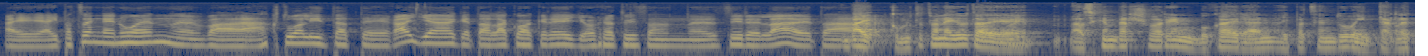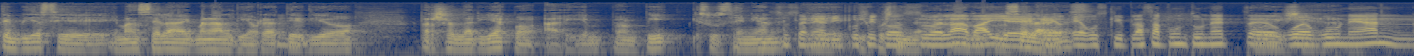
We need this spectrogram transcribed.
e, aipatzen genuen ba, aktualitate gaiak eta lakoak ere jorratu izan zirela eta Bai, komentatu nahi dut, e, azken bersuaren bukaeran, aipatzen du, ba, interneten bidez e, eman zela emanaldi horretik dio bersolariak, ba, agien pampi, zuzenean, zuzenean e, ikusiko ikusten da- zuela, bai, zela, e, eguzkiplaza.net e, Hoixe. webgunean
